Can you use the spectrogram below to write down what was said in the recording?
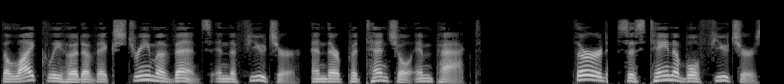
the likelihood of extreme events in the future, and their potential impact. Third, sustainable futures,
